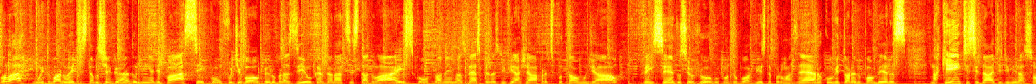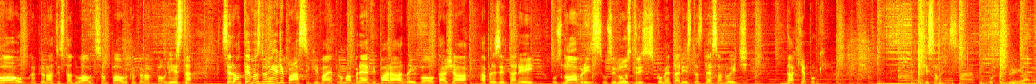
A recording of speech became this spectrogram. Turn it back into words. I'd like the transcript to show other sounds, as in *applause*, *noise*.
Olá, muito boa noite. Estamos chegando, linha de passe, com futebol pelo Brasil, campeonatos estaduais, com o Flamengo às vésperas de viajar para disputar o Mundial, vencendo seu jogo contra o Boa Vista por 1 a 0, com vitória do Palmeiras na quente cidade de Mirassol, campeonato estadual de São Paulo, campeonato paulista. Serão temas do Linha de Passe, que vai para uma breve parada e volta já. Apresentarei os nobres, os ilustres comentaristas dessa noite daqui a pouquinho. Aqui são eles. Obrigado.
